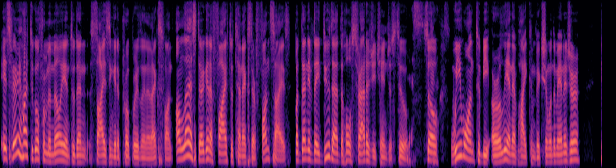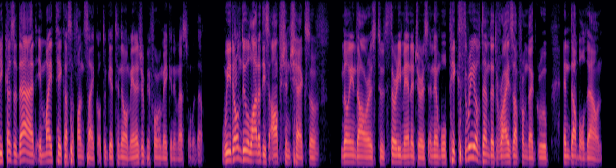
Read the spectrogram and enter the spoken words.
it's very hard to go from a million to then sizing it appropriately in the next fund unless they're going to 5 to 10x their fund size. But then if they do that the whole strategy changes too. Yes. so yes. we want to be early and have high conviction with the manager. Because of that it might take us a fund cycle to get to know a manager before we make an investment with them. We don't do a lot of these option checks of million dollars to 30 managers and then we'll pick three of them that rise up from that group and double down.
